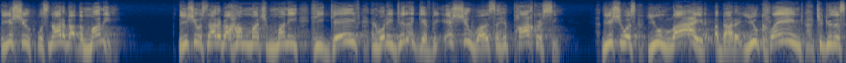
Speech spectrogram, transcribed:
The issue was not about the money. The issue was not about how much money he gave and what he didn't give. The issue was the hypocrisy. The issue was you lied about it. You claimed to do this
